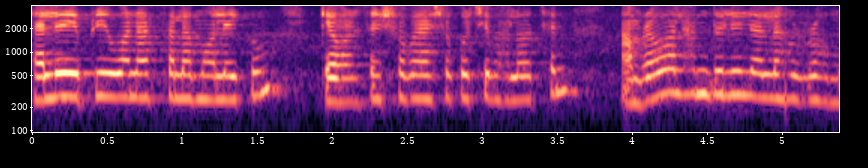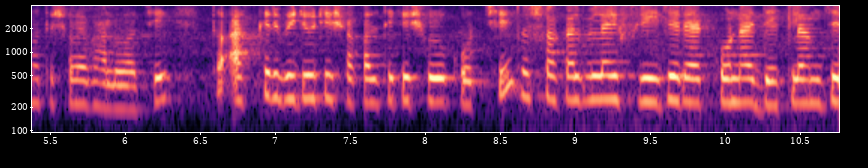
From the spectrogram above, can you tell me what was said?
হ্যালো এভরিওয়ান আসসালামু আলাইকুম। কেমন আছেন সবাই? আশা করছি ভালো আছেন। আমরাও আলহামদুলিল্লাহ, আল্লাহর রহমতে সবাই ভালো আছি। তো আজকের ভিডিওটি সকাল থেকে শুরু করছি। তো সকালবেলায় ফ্রিজের এক কোনায় দেখলাম যে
